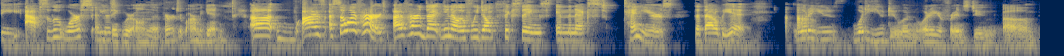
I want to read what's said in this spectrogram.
the absolute worst. And you think we're on the verge of Armageddon? Uh, I've so I've heard. I've heard that you know if we don't fix things in the next ten years, that that'll be it. What um, do you What do you do, and what do your friends do? Um,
